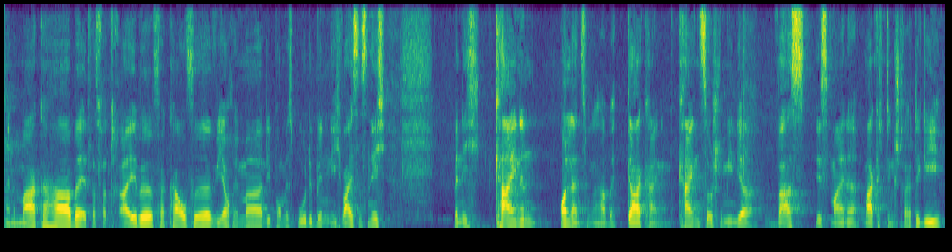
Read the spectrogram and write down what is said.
eine Marke habe, etwas vertreibe, verkaufe, wie auch immer, die Pommesbude bin, ich weiß es nicht. Wenn ich keinen Online-Zugang habe, gar keinen, kein Social Media, was ist meine Marketingstrategie?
